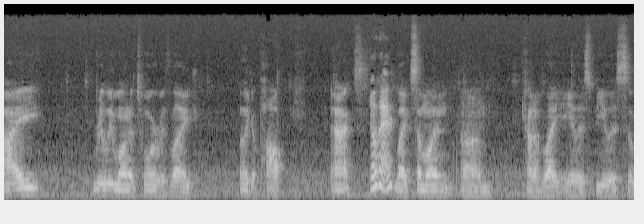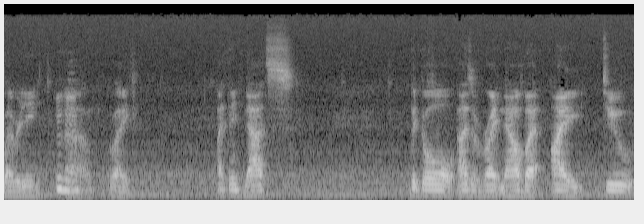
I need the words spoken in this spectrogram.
I really want to tour with like, like a pop act. Okay. like someone um, kind of like A list, B list celebrity. Mhm. Um, like, I think that's the goal as of right now, but I do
